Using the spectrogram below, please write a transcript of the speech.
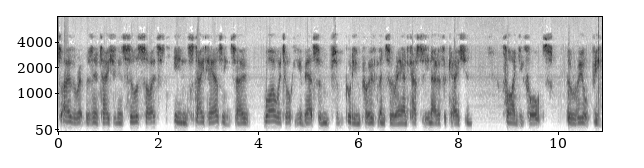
overrepresentation in suicides in state housing. So while we're talking about some, some good improvements around custody notification, fine defaults, the real big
